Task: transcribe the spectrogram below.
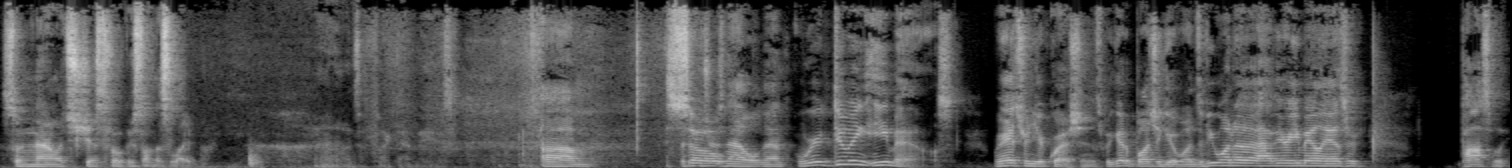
So now it's just focused on this light. What the fuck that means? Um The future is so now, old man. we're doing emails. We're answering your questions. We got a bunch of good ones. If you want to have your email answered, possibly,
